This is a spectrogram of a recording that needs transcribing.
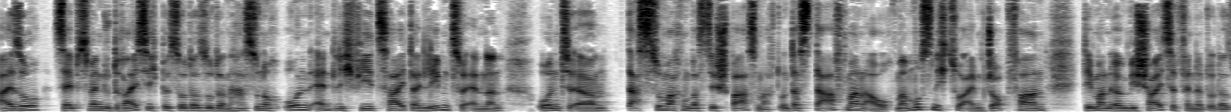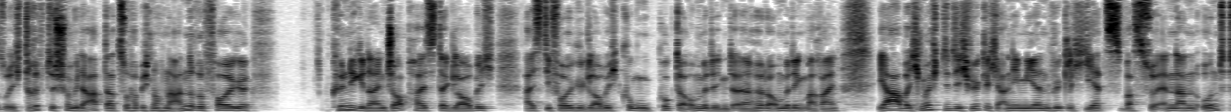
Also, selbst wenn du 30 bist oder so, dann hast du noch unendlich viel Zeit, dein Leben zu ändern und ähm, das zu machen, was dir Spaß macht. Und das darf man auch. Man muss nicht zu einem Job fahren, den man irgendwie scheiße findet oder so. Ich drifte schon wieder ab. Dazu habe ich noch eine andere Folge. Kündige deinen Job heißt der, glaube ich, heißt die Folge, glaube ich. Guck, guck da unbedingt, äh, hör da unbedingt mal rein. Ja, aber ich möchte dich wirklich animieren, wirklich jetzt was zu ändern und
